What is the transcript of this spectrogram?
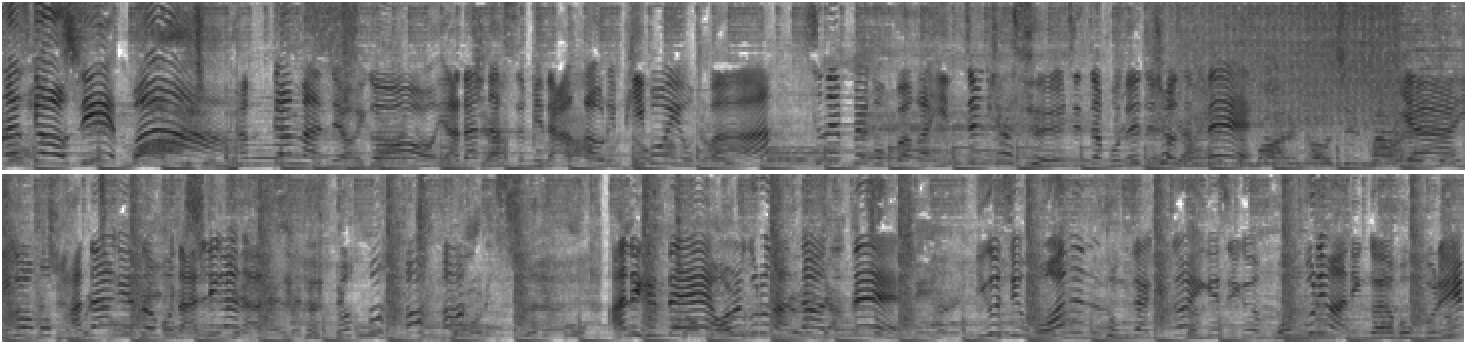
Let's go, 찐마! 잠깐만요. 이거 야단 났습니다. 아까 우리 비보이 오빠, 스냅백 오빠가 인증샷을 진짜 보내주셨는데, 야, 이거 뭐 바닥에서 뭐 난리가 났어요. 아니, 근데 얼굴은 안 나왔는데, 이거 지금 뭐 하는 동작이죠? 이게 지금 몸부림 아닌가요? 몸부림?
